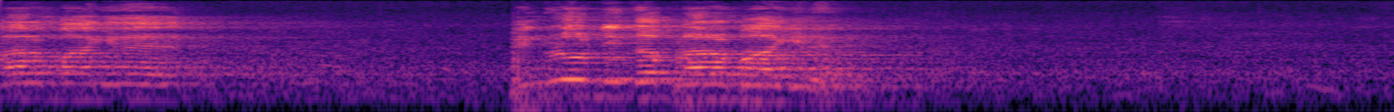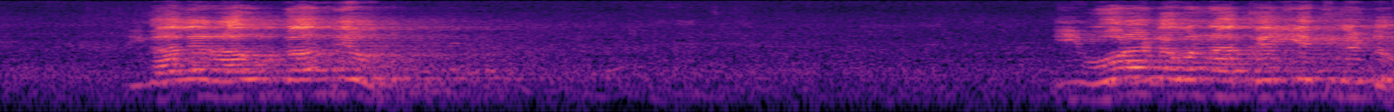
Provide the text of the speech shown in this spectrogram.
ಪ್ರಾರಂಭ ಆಗಿದೆ. ಬೆಂಗಳೂರಿನಿಂದ ಪ್ರಾರಂಭ ಆಗಿದೆ. ಈಗಾಗಲೇ ರಾಹುಲ್ ಗಾಂಧಿ ಅವರು ಈ ಹೋರಾಟವನ್ನ ಕೈಗೆತ್ತಿಕೊಂಡು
